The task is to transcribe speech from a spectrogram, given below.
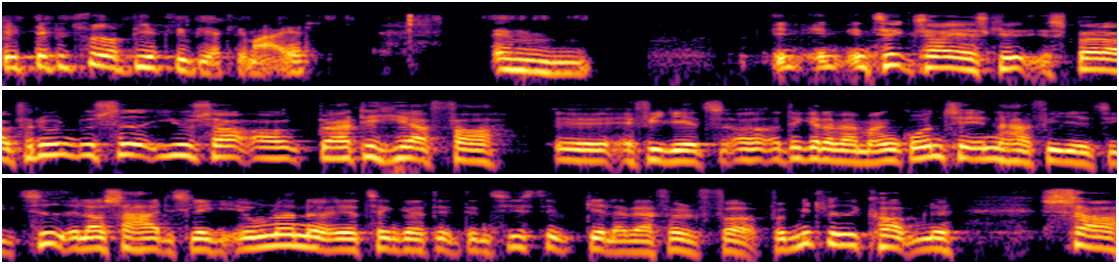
Det, det betyder virkelig, virkelig meget. Øhm. En, en, en ting, så jeg skal spørge dig om, for nu, nu sidder I jo så og gør det her for øh, affiliates, og, og det kan der være mange grunde til, enten har affiliates ikke tid, eller så har de slet ikke evnerne, og jeg tænker, at den sidste gælder i hvert fald for, for mit vedkommende. Så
